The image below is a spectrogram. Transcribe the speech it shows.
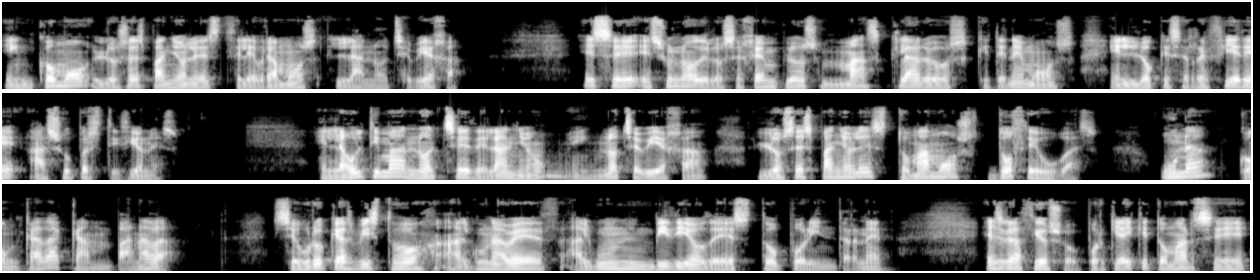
en cómo los españoles celebramos la Nochevieja. Ese es uno de los ejemplos más claros que tenemos en lo que se refiere a supersticiones. En la última noche del año, en Nochevieja, los españoles tomamos doce uvas, una con cada campanada. Seguro que has visto alguna vez algún vídeo de esto por Internet. Es gracioso porque hay que tomarse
